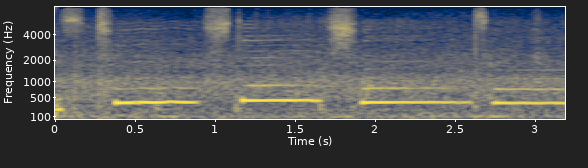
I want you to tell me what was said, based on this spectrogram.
is two stations away.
